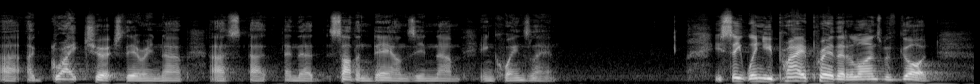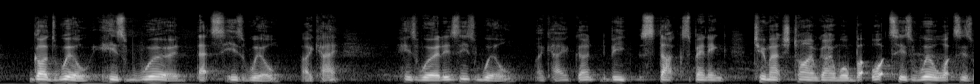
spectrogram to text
uh, a great church there in, uh, uh, uh, in the Southern Downs in, um, in Queensland. You see, when you pray a prayer that aligns with God, God's will, His word, that's His will, okay? His word is His will. Okay, don't be stuck spending too much time going, well, but what's His will? What's His.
